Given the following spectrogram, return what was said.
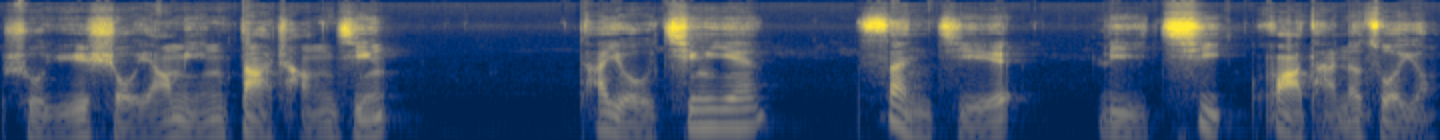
属于手阳明大肠经，它有清咽、散结、理气、化痰的作用。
